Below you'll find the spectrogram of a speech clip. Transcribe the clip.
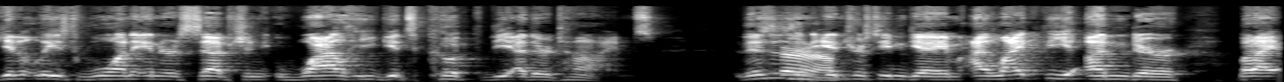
get at least one interception while he gets cooked the other times. This is Fair an enough. interesting game. I like the under, but I,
